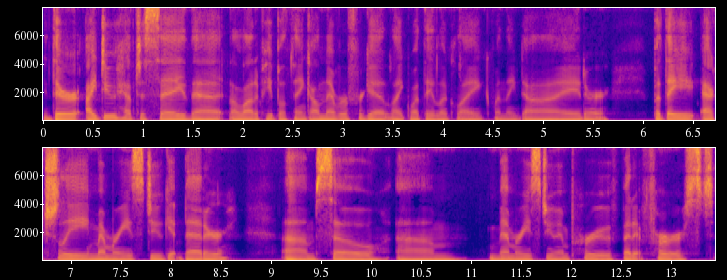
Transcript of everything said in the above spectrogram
there, I do have to say that a lot of people think I'll never forget like what they look like when they died, or, but they actually memories do get better. Um, so um, memories do improve, but at first,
